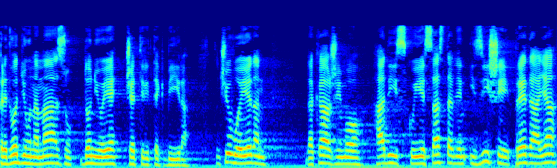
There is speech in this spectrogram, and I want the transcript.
predvodio u namazu, donio je četiri tekbira. Znači ovo je jedan, da kažemo, hadis koji je sastavljen iz više predaja,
